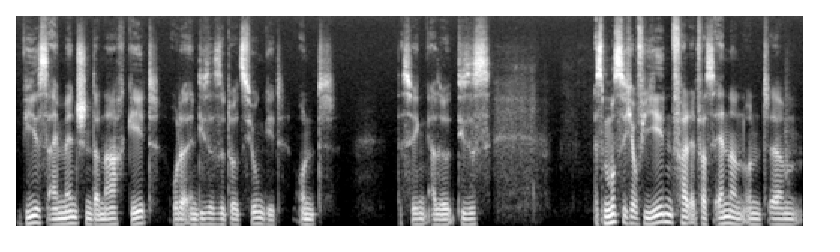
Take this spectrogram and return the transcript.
wie es einem Menschen danach geht oder in dieser Situation geht. Und deswegen, also dieses, es muss sich auf jeden Fall etwas ändern und ähm,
